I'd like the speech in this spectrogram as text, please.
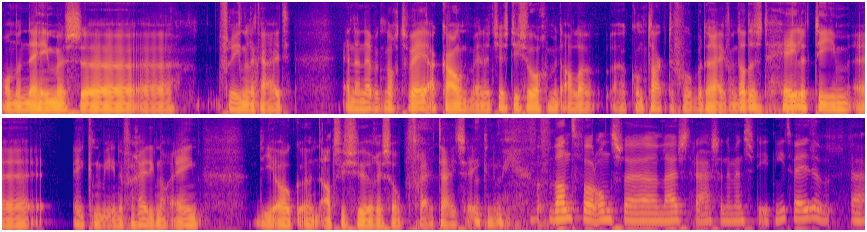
ondernemersvriendelijkheid. en dan heb ik nog twee accountmanagers die zorgen met alle contacten voor bedrijven. En dat is het hele team economie. En dan vergeet ik nog één die ook een adviseur is op vrije tijdseconomie. Want voor onze eh, luisteraars en de mensen die het niet weten, eh,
